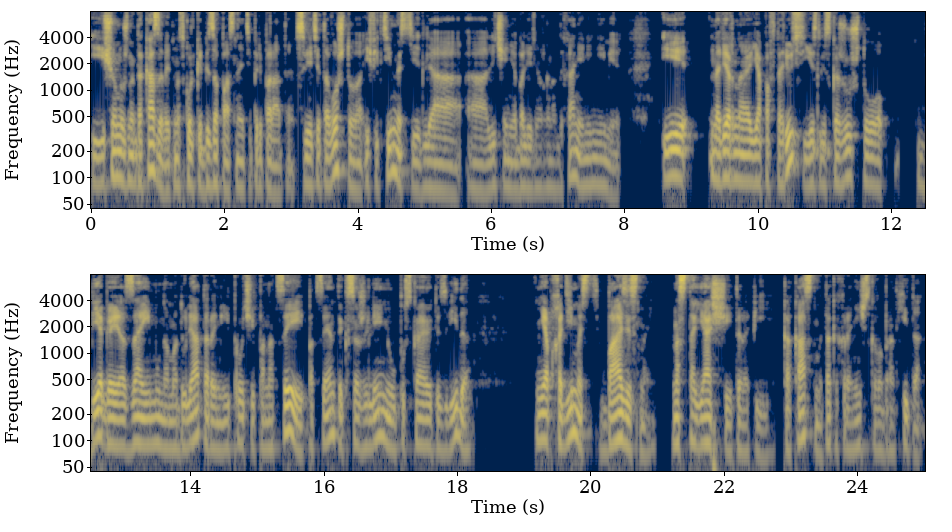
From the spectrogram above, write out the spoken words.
и еще нужно доказывать, насколько безопасны эти препараты в свете того, что эффективности для а, лечения болезней органов дыхания они не имеют. И, наверное, я повторюсь, если скажу, что бегая за иммуномодуляторами и прочей панацеей, пациенты, к сожалению, упускают из вида необходимость базисной, настоящей терапии, как астмы, так и хронического бронхита.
